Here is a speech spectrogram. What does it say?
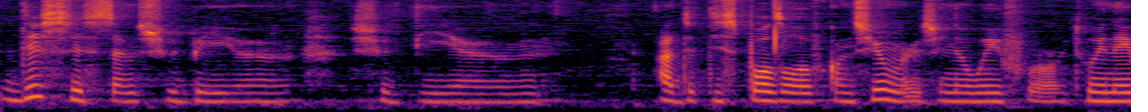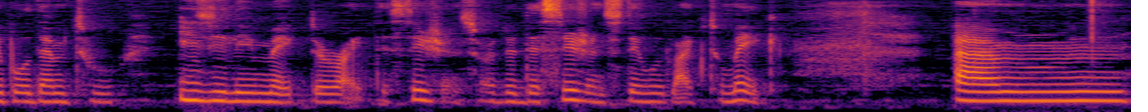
this system should be uh, should be um, at the disposal of consumers in a way for to enable them to easily make the right decisions or the decisions they would like to make. Um,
